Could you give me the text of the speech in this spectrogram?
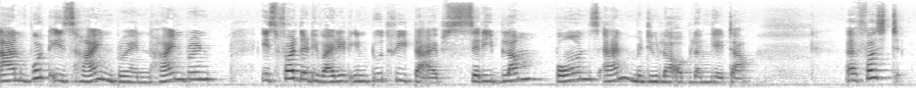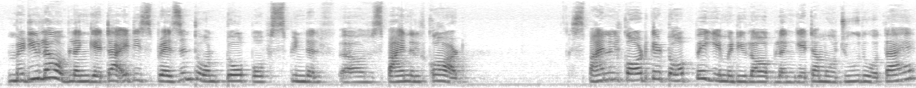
And what is hindbrain hindbrain is further divided into three types cerebellum pons and medulla oblongata uh, first medulla oblongata it is present on top of spindle uh, spinal cord. Spinal cord के टॉप पे ये मेड्यूला ओब्लंगेटा मौजूद होता है।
